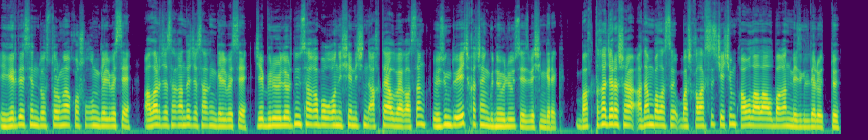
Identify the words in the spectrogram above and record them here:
Эгерде сен досторуңа кошулгуң келбесе алар жасаганды жасагың келбесе же бирөөлөрдүн сага болгон ишеничин актай албай калсаң өзүңдү эч качан күнөөлүү сезбешиң керек. Бактыга жараша адам баласы башкаларсыз чечим кабыл ала албаган мезгилдер өттү.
